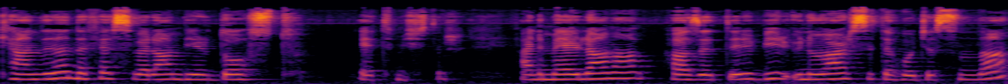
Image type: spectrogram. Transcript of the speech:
kendine nefes veren bir dost etmiştir. Yani Mevlana Hazretleri bir üniversite hocasından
